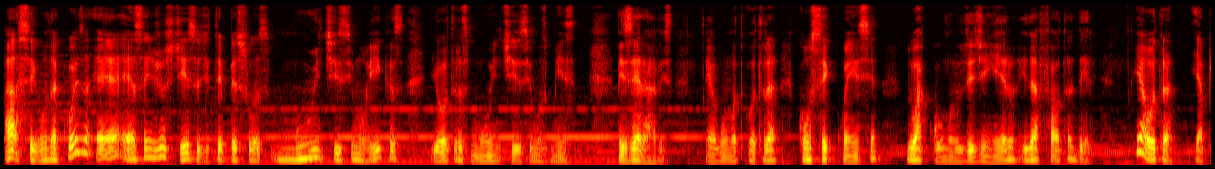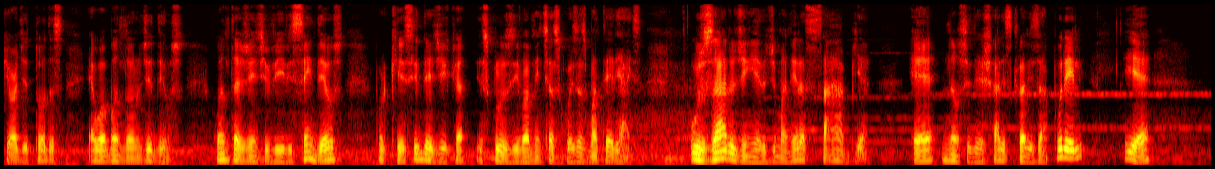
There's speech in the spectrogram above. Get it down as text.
A segunda coisa é essa injustiça de ter pessoas muitíssimo ricas e outras muitíssimo miseráveis. É outra consequência do acúmulo de dinheiro e da falta dele. E a outra, e a pior de todas, é o abandono de Deus. Quanta gente vive sem Deus porque se dedica exclusivamente às coisas materiais. Usar o dinheiro de maneira sábia é não se deixar escravizar por ele e é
